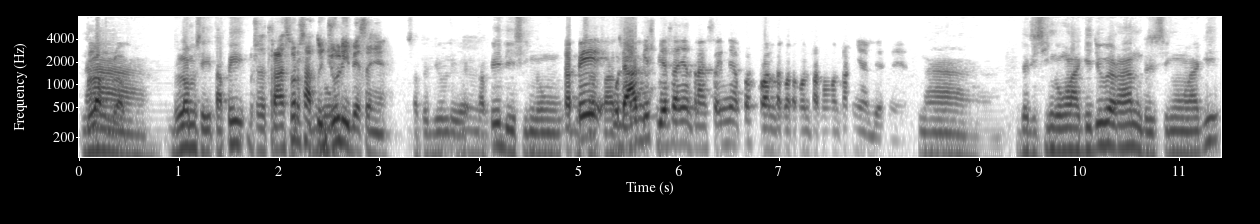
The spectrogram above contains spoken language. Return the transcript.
Nah, belum, belum. Belum sih, tapi Bursa transfer 1 Belum. Juli biasanya. 1 Juli ya. Hmm. Tapi disinggung Tapi udah habis biasanya transfer ini apa kontak-kontak kontaknya biasanya. Nah, dari singgung lagi juga kan, dari singgung lagi.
